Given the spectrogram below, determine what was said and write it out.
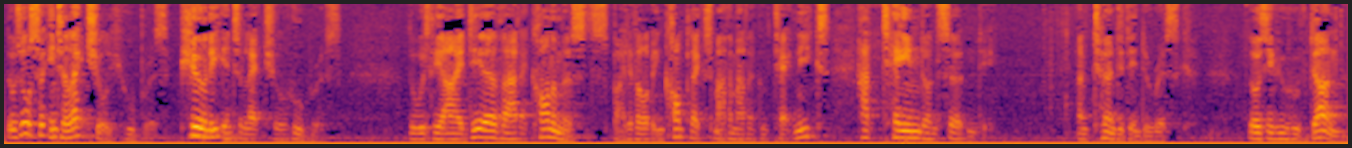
there was also intellectual hubris, purely intellectual hubris. There was the idea that economists, by developing complex mathematical techniques, had tamed uncertainty and turned it into risk. Those of you who've done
